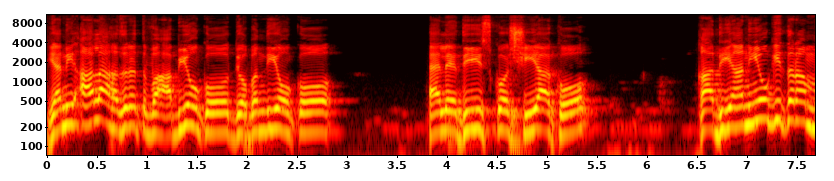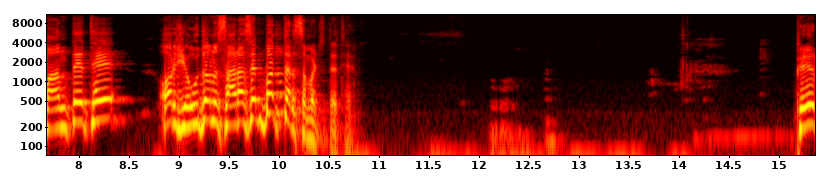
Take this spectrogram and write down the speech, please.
یعنی اعلی حضرت وہابیوں کو، دیوبندیوں کو، اہل حدیث کو، شیعہ کو قادیانیوں کی طرح مانتے تھے اور یہود و نصارہ سے بدتر سمجھتے تھے۔ پھر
